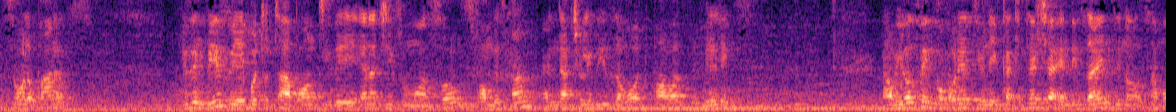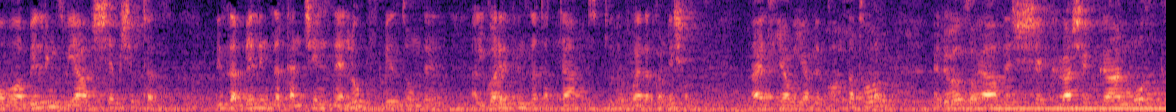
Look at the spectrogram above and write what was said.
solar panels. Using these, we're able to tap onto the energy from our source, from the sun, and actually these are what powers the buildings. Now we also incorporate unique architecture and designs in some of our buildings. We have shapeshifters. These are buildings that can change their looks based on the algorithms that adapt to the weather conditions. Right here we have the concert hall, and we also have the Sheikh Rashid Grand Mosque.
